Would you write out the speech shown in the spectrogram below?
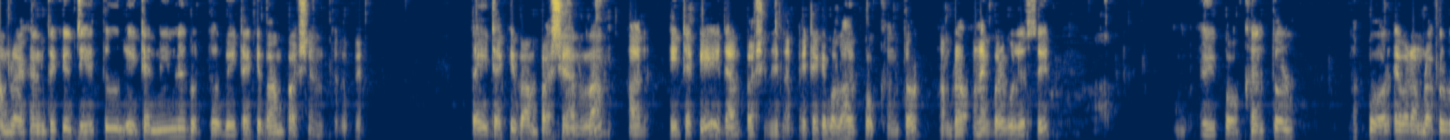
আমরা এখান থেকে যেহেতু এটা নির্ণয় করতে হবে, এটাকে বাম পাশে আনতে হবে। তাই এটাকে বাম পাশে আনলাম, আর এটাকে ডান পাশে নিলাম। এটাকে বলা হয় পক্ষান্তর। আমরা অনেকবার বলেছি এই পক্ষান্তর পর এবার আমরা করব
